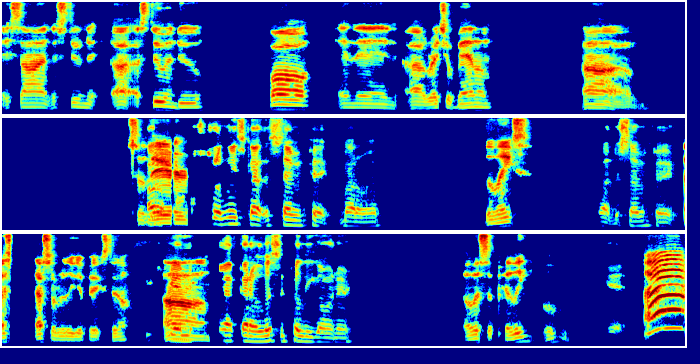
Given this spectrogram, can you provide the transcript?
They signed a student, uh, a student Do Fall, and then uh, Rachel Banham. Um, so oh, they're the Lynx got the seventh pick, by the way. The Lynx got the seventh pick. That's that's a really good pick still. Um, I've got Alyssa Pili going there. Alyssa Pili, ooh, yeah. Ah.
